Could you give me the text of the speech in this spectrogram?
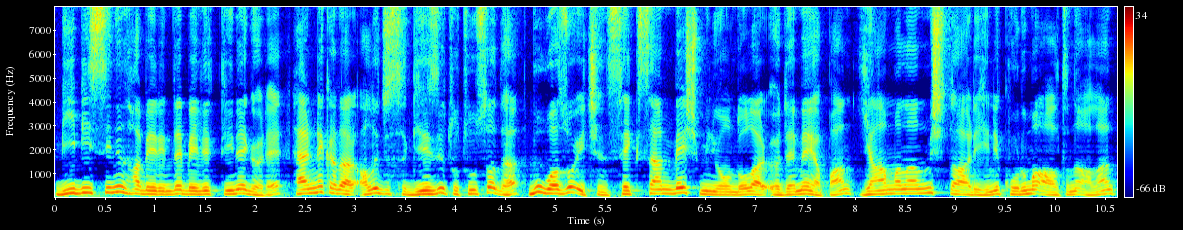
BBC'nin haberinde belirttiğine göre her ne kadar alıcısı gizli tutulsa da bu vazo için 85 5 milyon dolar ödeme yapan, yağmalanmış tarihini koruma altına alan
